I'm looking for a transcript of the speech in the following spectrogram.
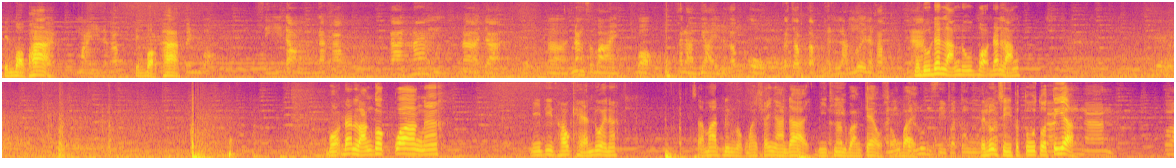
เป็นเบาะผ้า แบบใหม่นะครับ เป็นเบาะผ้า เป็นเบาะสีดำนะครับ การนั่งน่าจะอ่านั่งสบายเบาะขนาดใหญ่นะครับโอบกระชับกับแผ่นหลังด้วยนะครับนะมาดูด้านหลังดูเบาะด้านหลัง เบาะด้านหลังก็กว้างนะ มีที่เท้าแขนด้วยนะ สามารถดึงออกมาใช้งานได้ มีที่วางแก้วอันสองนี้ใบ เป็นรุ่น 4 ประตูเป็นรุ่นะคบ4ประตูตัวเตี้ย การใช้งานก็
